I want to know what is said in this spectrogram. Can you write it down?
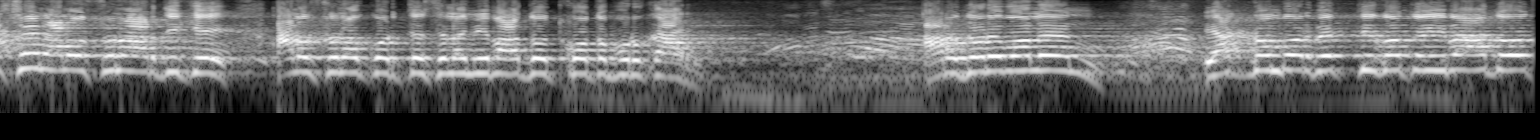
আসেন আলোচনার দিকে। আলোচনা করতেছিলাম ইবাদত কত প্রকার? আরও ধরে বলেন, এক নম্বর ব্যক্তিগত ইবাদত,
